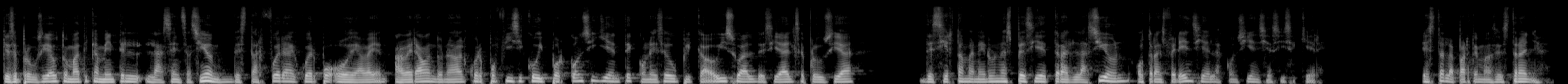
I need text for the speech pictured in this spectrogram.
que se producía automáticamente la sensación de estar fuera del cuerpo o de haber, haber, abandonado el cuerpo físico y por consiguiente con ese duplicado visual, decía él, se producía de cierta manera una especie de traslación o transferencia de la conciencia, si se quiere. Esta es la parte más extraña,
